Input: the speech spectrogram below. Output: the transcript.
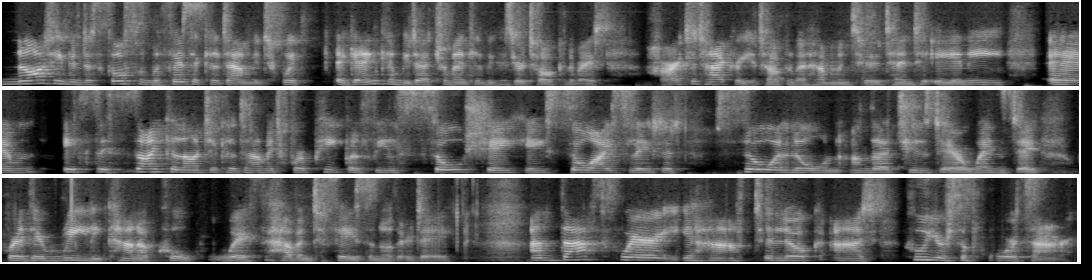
not even discussing the physical damage, which again can be detrimental because you're talking about heart attack or you're talking about having to attend to A and E. Um, it's the psychological damage where people feel so shaky, so isolated, so alone on that Tuesday or Wednesday, where they really cannot cope with having to face another day. And that's where you have to look at who your supports are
